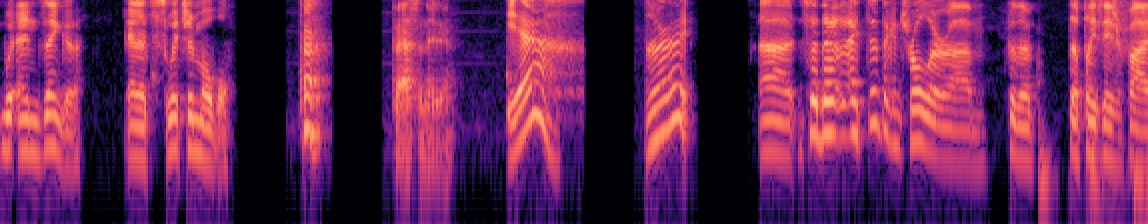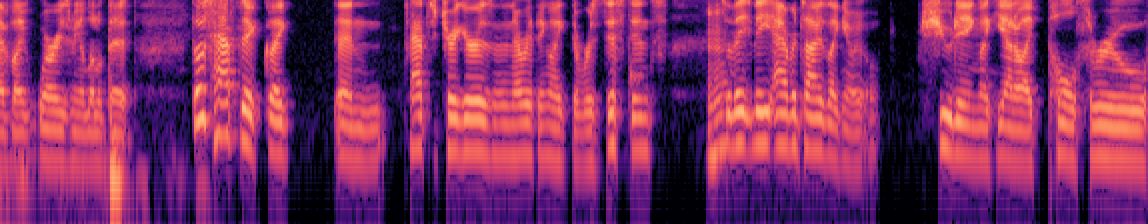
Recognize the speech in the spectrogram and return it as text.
and Zynga, and it's Switch and mobile. Huh. Fascinating. Yeah. All right. Uh, so the I said the controller um, for the the PlayStation Five like worries me a little bit. Those haptic like and haptic triggers and everything like the resistance. Mhm. So they they advertise like you know shooting like you got to like pull through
